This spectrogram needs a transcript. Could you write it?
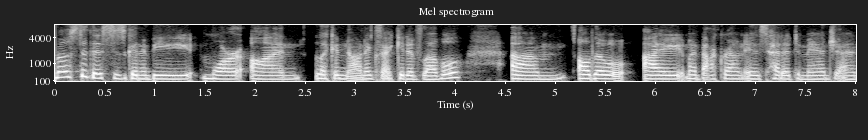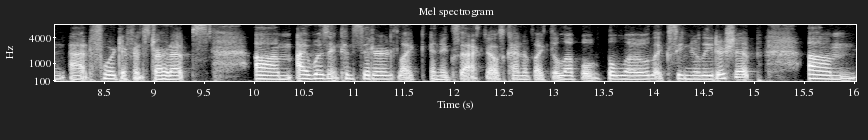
most of this is going to be more on like a non executive level. Um, although I my background is head of demand gen at four different startups, um, I wasn't considered like an exec. I was kind of like the level below like senior leadership. Um,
